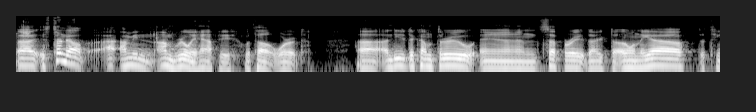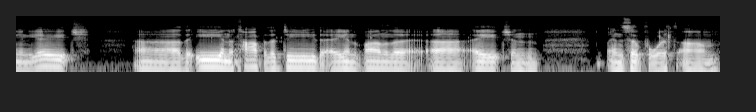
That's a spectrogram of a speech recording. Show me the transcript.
Uh, it's turned out, I, I, mean, I'm really happy with how it worked. Uh, I needed to come through and separate like the O and the F, the T and the H, uh, the E in the top of the D, the A in the bottom of the uh, H, and and so forth. Um,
